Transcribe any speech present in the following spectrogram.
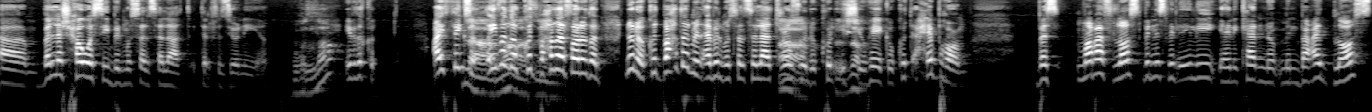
آه بلش هوسي بالمسلسلات التلفزيونية. والله؟ لا، even ما though كنت. بحضر فرضا no no كنت بحضر من قبل مسلسلات آه، رزل وكل. إشي وهيك وكنت أحبهم. بس ما بعرف لوست بالنسبة لي يعني كان من بعد لوست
